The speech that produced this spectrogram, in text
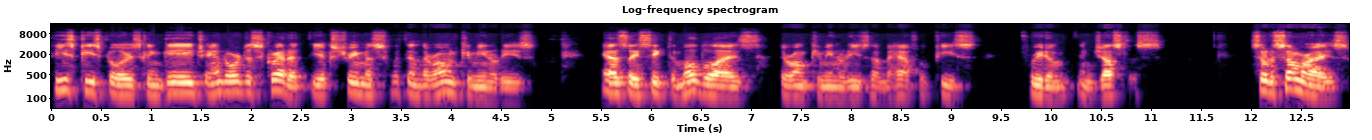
these peace builders can gauge and or discredit the extremists within their own communities as they seek to mobilize their own communities on behalf of peace, freedom, and justice. So to summarize,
